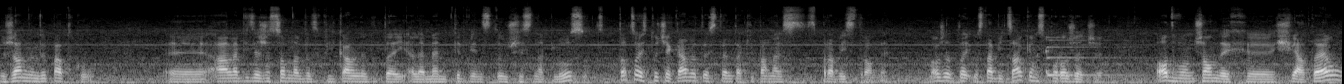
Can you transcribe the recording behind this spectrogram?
w żadnym wypadku. E, ale widzę, że są nawet klikalne tutaj elementy, więc to już jest na plus. To, co jest tu ciekawe, to jest ten taki panel z, prawej strony. Można tutaj ustawić całkiem sporo rzeczy. Od włączonych e, świateł, e,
